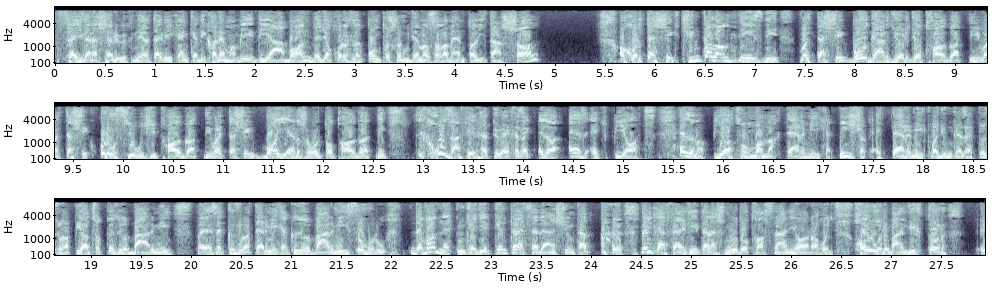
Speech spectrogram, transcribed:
fegyveres erőknél tevékenykedik, hanem a médiában, de gyakorlatilag pontosan ugyanazzal a mentalitással, akkor tessék Csintalant nézni, vagy tessék Bolgár Györgyöt hallgatni, vagy tessék Orosz Józsit hallgatni, vagy tessék Bajer Zsoltot hallgatni. Hozzáférhetőek ezek. Ez, a, ez egy piac. Ezen a piacon vannak termékek. Mi is csak egy termék vagyunk ezek közül, a piacok közül bármi, vagy ezek közül a termékek közül bármi szomorú. De van nekünk egyébként precedensünk. Tehát nem kell feltételes módot használni arra, hogy ha Orbán Viktor ö,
